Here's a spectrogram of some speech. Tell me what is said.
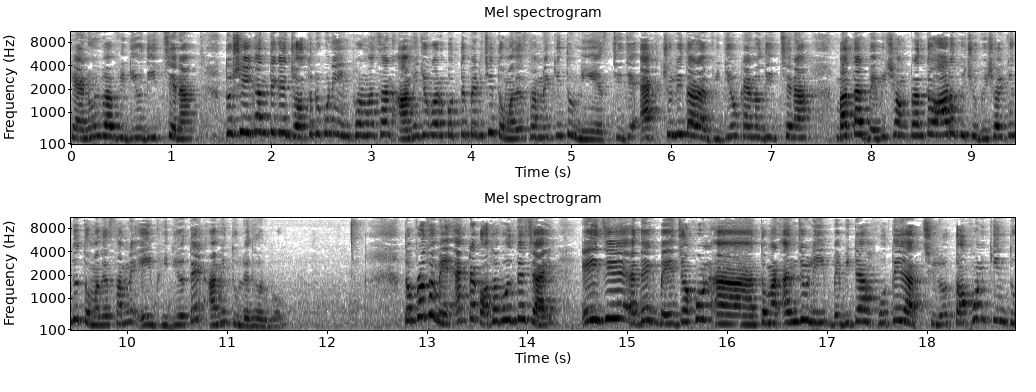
কেনই বা ভিডিও দিচ্ছে না। তো সেইখান থেকে যতটুকুনি ইনফরমেশান আমি জোগাড় করতে পেরেছি, তোমাদের সামনে কিন্তু নিয়ে এসেছি যে অ্যাকচুয়ালি তারা ভিডিও কেন দিচ্ছে না, বা তার বেবি সংক্রান্ত আরও কিছু বিষয় কিন্তু তোমাদের সামনে এই ভিডিওতে আমি তুলে ধরবো। তো প্রথমে একটা কথা বলতে চাই। এই যে, দেখবে, যখন তোমার অঞ্জলি বেবিটা হতে যাচ্ছিল, তখন কিন্তু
